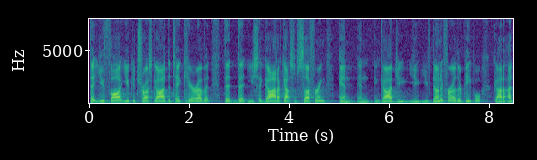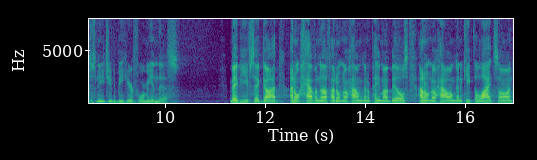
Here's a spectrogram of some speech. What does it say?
That you thought you could trust God to take care of it, that, that you said, God, I've got some suffering, and, and, and God, you, you, you've done it for other people. God, I just need you to be here for me in this. Maybe you've said, God, I don't have enough. I don't know how I'm going to pay my bills. I don't know how I'm going to keep the lights on.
